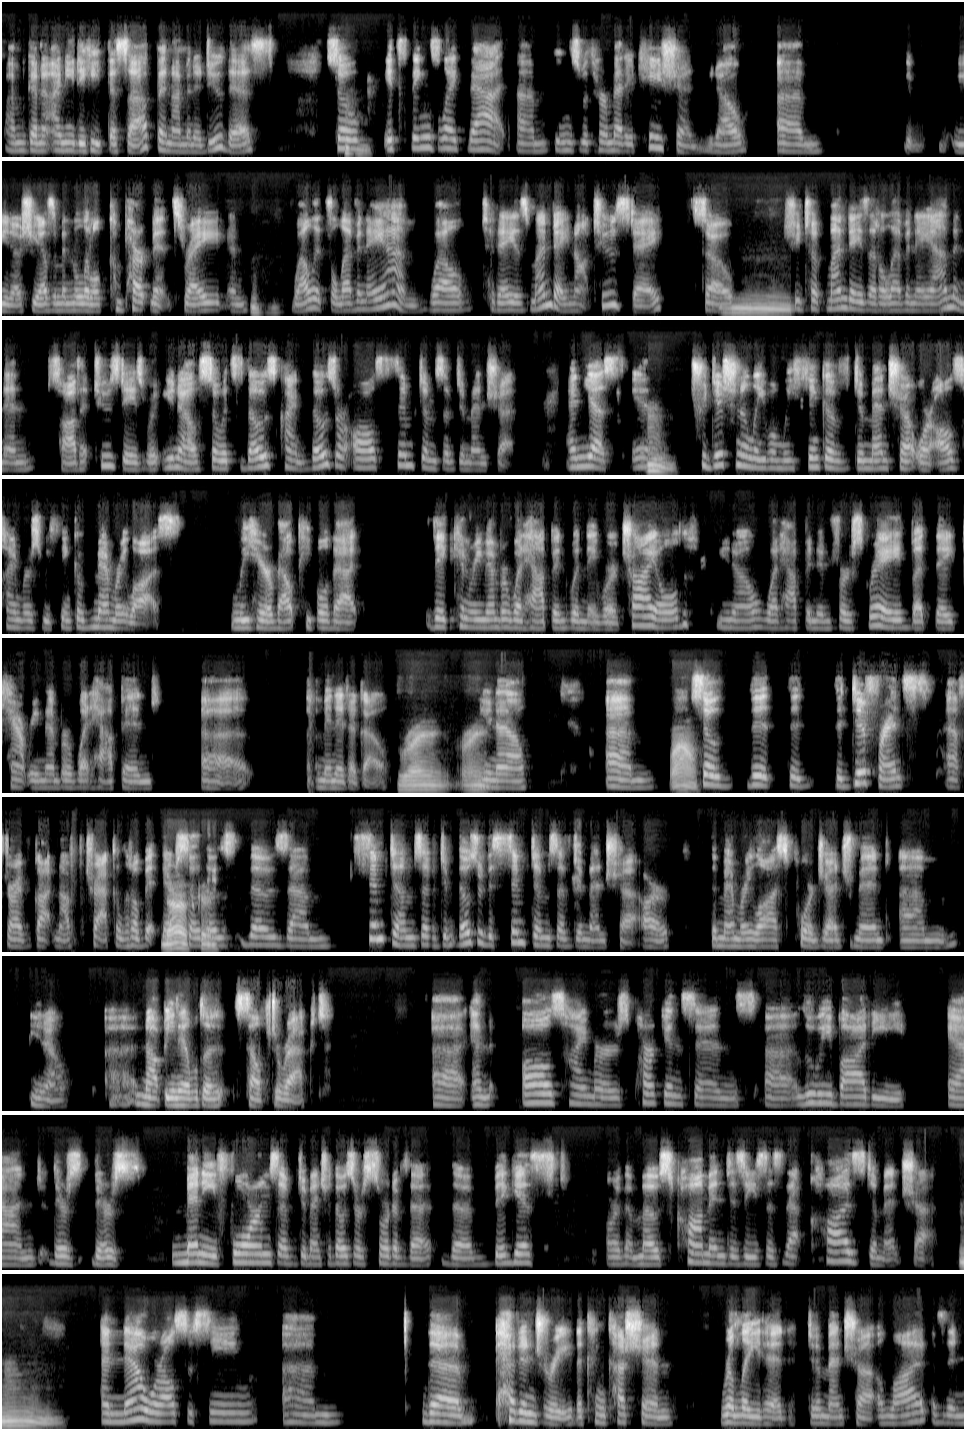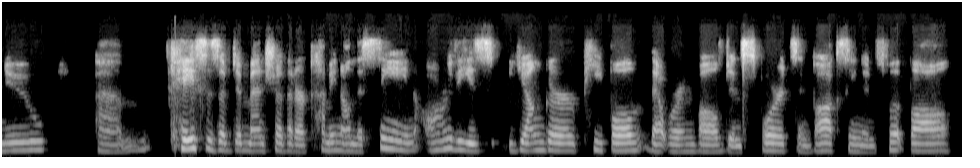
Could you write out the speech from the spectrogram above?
I'm gonna I need to heat this up and I'm gonna do this. So Mhm. it's things like that, um, things with her medication, you know. Um, you know, she has them in the little compartments, right? And Mhm. well, it's 11 a.m. Well, today is Monday, not Tuesday. So Mm, she took Mondays at 11 a.m. and then saw that Tuesdays were, you know, so it's those kind, those are all symptoms of dementia. And yes, in mm, traditionally, when we think of dementia or Alzheimer's, we think of memory loss. We hear about people that they can remember what happened when they were a child, you know, what happened in first grade, but they can't remember what happened uh, a minute ago right, right. you know Um, Wow. so the the the difference after I've gotten off track a little bit there. it's so good. those those um, symptoms of dem- those are the symptoms of dementia are the memory loss, poor judgment, um, you know, uh, not being able to self direct, uh, and Alzheimer's, Parkinson's, uh, Lewy body, and there's there's many forms of dementia. Those are sort of the the biggest or the most common diseases that cause dementia. Mm. And now we're also seeing um, the head injury, the concussion related dementia. A lot of the new um, cases of dementia that are coming on the scene are these younger people that were involved in sports and boxing and football.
